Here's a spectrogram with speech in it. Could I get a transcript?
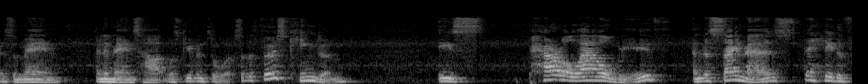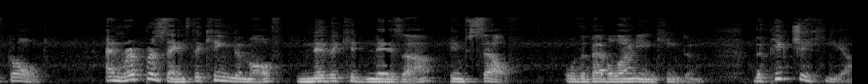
as a man, and a man's heart was given to it. So the first kingdom is parallel with and the same as the head of gold, and represents the kingdom of Nebuchadnezzar himself, or the Babylonian kingdom. The picture here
